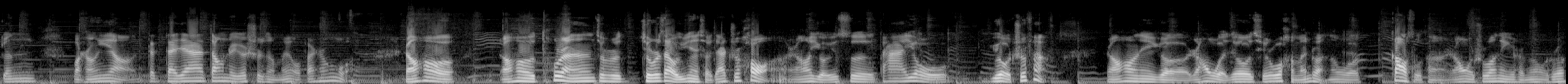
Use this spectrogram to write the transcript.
跟往常一样，大大家当这个事情没有发生过。然后，然后突然就是就是在我遇见小佳之后啊，然后有一次他又约我吃饭，然后那个，然后我就其实我很婉转的我告诉他，然后我说那个什么，我说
